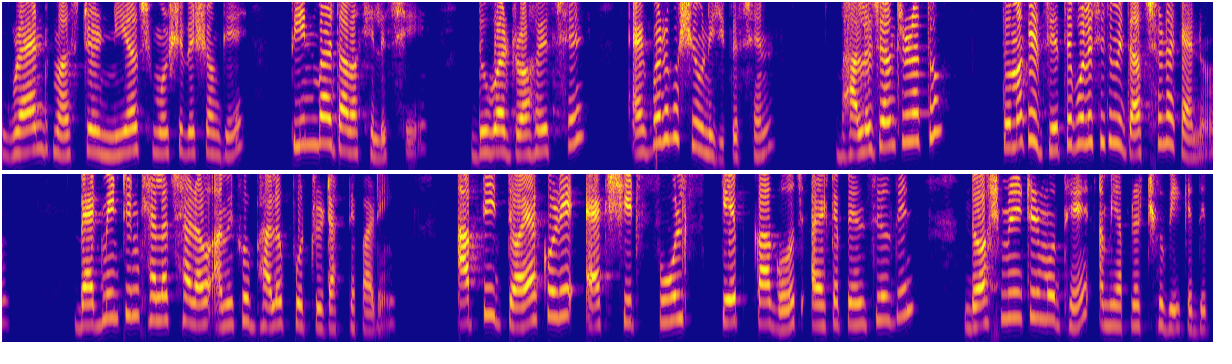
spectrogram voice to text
গ্র্যান্ড মাস্টার নিয়াজ মুর্শিদের সঙ্গে তিনবার দাবা খেলেছি। দুবার ড্র হয়েছে। একবার অবশ্যই উনি জিতেছেন। ভালো যন্ত্রণা তো? তোমাকে যেতে বলেছি তুমি যাচ্ছ না কেন? ব্যাডমিন্টন খেলা ছাড়াও আমি খুব ভালো পোর্ট্রেট আঁকতে পারি। আপনি দয়া করে এক শিট ফুল স্কেপ কাগজ আর একটা পেন্সিল দিন। দশ মিনিটের মধ্যে আমি আপনার ছবি এঁকে দেব।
